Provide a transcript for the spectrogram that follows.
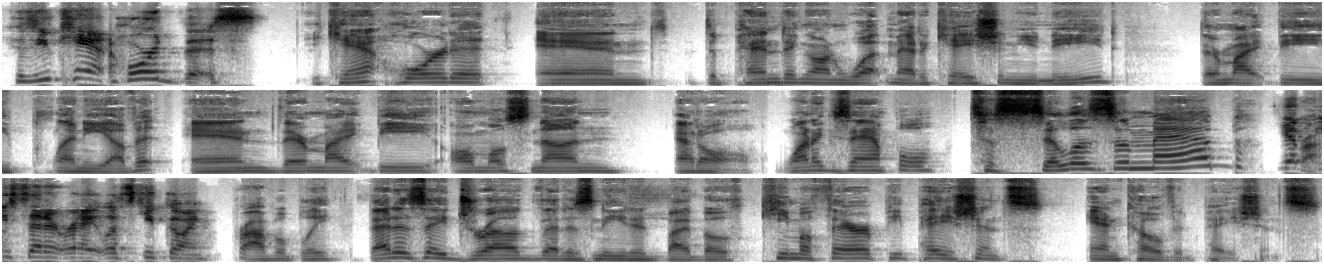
because you can't hoard this. You can't hoard it. And depending on what medication you need, there might be plenty of it and there might be almost none at all. One example tocilizumab. Yep, you said it right. Let's keep going. Probably. That is a drug that is needed by both chemotherapy patients and COVID patients.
